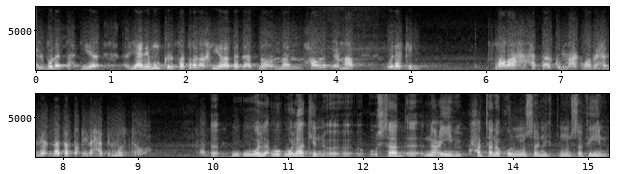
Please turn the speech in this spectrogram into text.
البنى التحتية. يعني ممكن الفترة الأخيرة بدأت نوع ما من محاولة إعمار ولكن صراحة حتى أكون معك واضحا لا ترتقي إلى حد المستوى. أه، ولكن أه، أه، أستاذ نعيم حتى نكون منصفين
